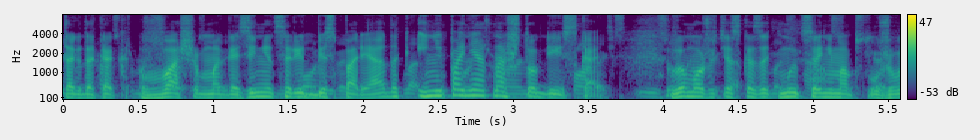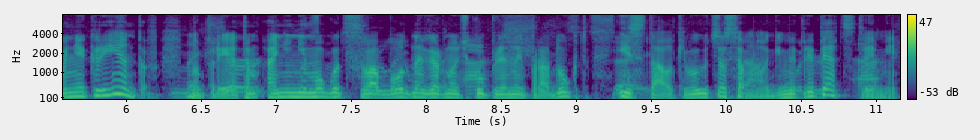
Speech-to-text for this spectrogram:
тогда как в вашем магазине царит беспорядок и непонятно, что где искать. Вы можете сказать, мы ценим обслуживание клиентов, но при этом они не могут свободно вернуть купленный продукт и сталкиваются со многими препятствиями препятствиями.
